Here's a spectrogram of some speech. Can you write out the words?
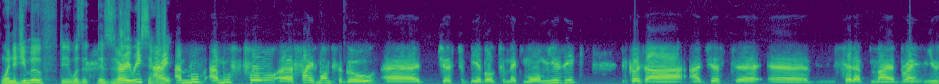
When did you move? Did, was it? It was very recent, I- right? I, moved. I moved four, uh, five months ago, uh, just to be able to make more music, because I I just uh, uh, set up my brand new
